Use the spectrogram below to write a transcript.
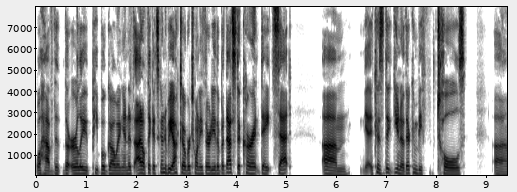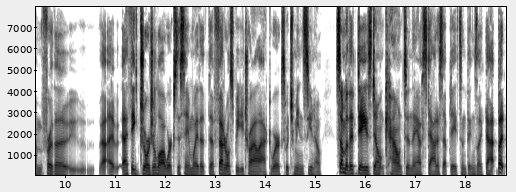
we'll have the, the early people going. And it's, I don't think it's going to be October 23rd either, but that's the current date set. Um, because the you know there can be tolls um, for the. I, I, think Georgia law works the same way that the Federal Speedy Trial Act works, which means you know some of the days don't count and they have status updates and things like that. But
